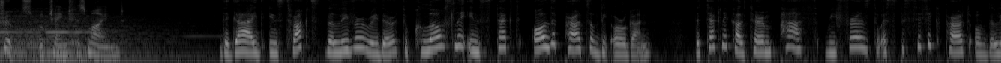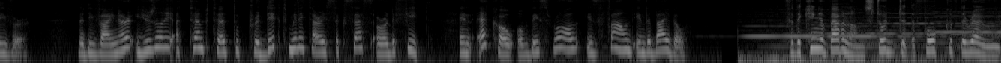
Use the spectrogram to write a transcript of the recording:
troops will change his mind. The guide instructs the liver reader to closely inspect all the parts of the organ. The technical term path refers to a specific part of the liver. The diviner usually attempted to predict military success or defeat. An echo of this role is found in the Bible. For the king of Babylon stood at the fork of the road,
